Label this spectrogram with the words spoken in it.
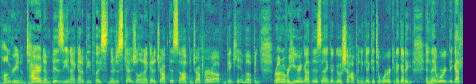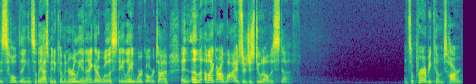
I'm hungry and I'm tired and I'm busy and I got to be places and there's a schedule and I got to drop this off and drop her off and pick him up and run over here and got this and I got to go shopping and got to get to work and I got to and they work they got this whole thing and so they asked me to come in early and I got to will let's stay late work overtime and, and like our lives are just doing all this stuff and so prayer becomes hard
